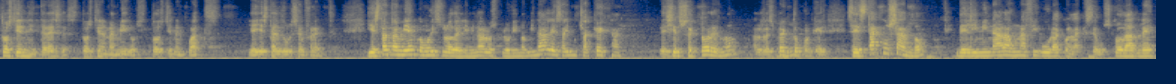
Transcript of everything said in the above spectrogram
todos tienen intereses, todos tienen amigos, todos tienen cuates, y ahí está el dulce enfrente. Y está también, como dice, lo de eliminar los plurinominales. Hay mucha queja de ciertos sectores, ¿no? Al respecto, porque se está acusando de eliminar a una figura con la que se buscó darle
